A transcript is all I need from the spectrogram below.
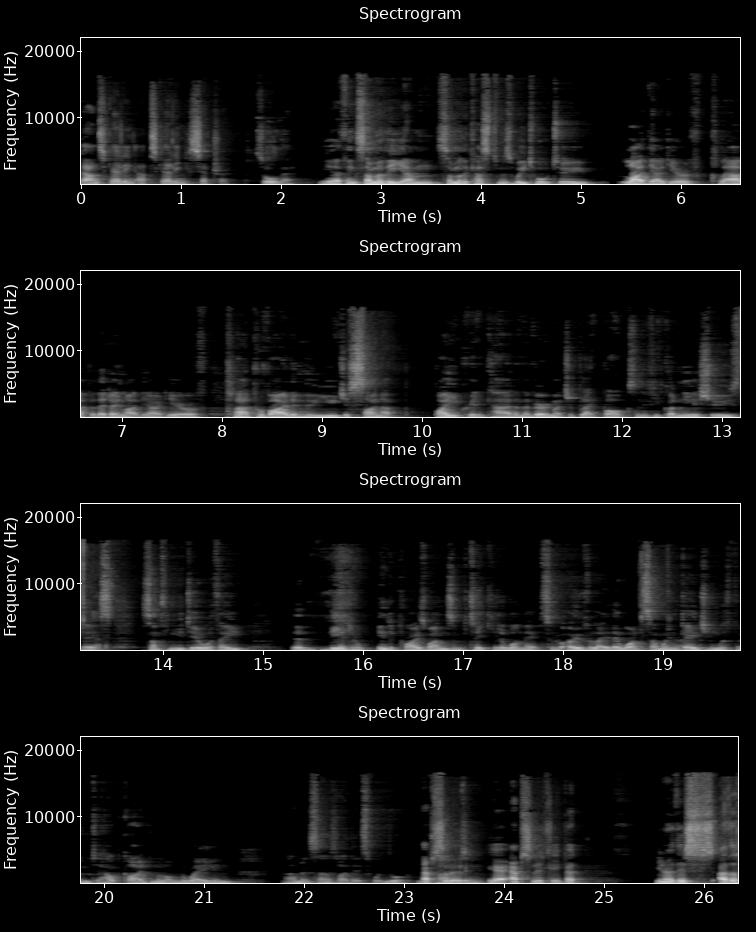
downscaling, upscaling, etc. It's all there. Yeah, I think some of the um, some of the customers we talk to like the idea of cloud, but they don't like the idea of cloud provider who you just sign up, buy your credit card, and they're very much a black box. And if you've got any issues, that's something you deal with. They the the inter, enterprise ones in particular want that sort of overlay. They want someone engaging with them to help guide them along the way. And um, it sounds like that's what you're, you're absolutely, targeting. yeah, absolutely. But you know, this other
